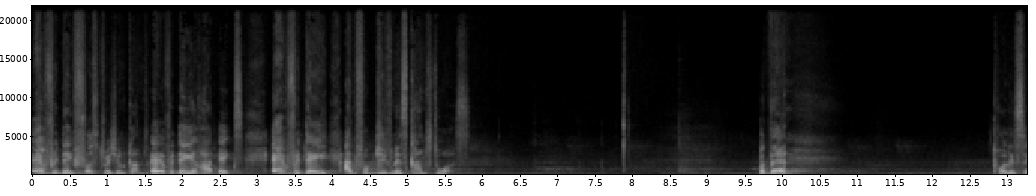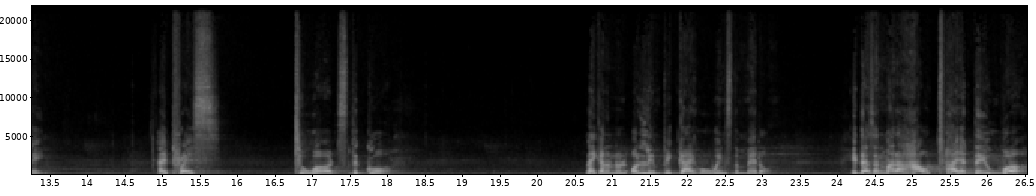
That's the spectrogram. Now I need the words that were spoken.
Every day, frustration comes. Every day, heartaches. Every day, unforgiveness comes to us. But then, Paul is saying, I press towards the goal. Like an Olympic guy who wins the medal. It doesn't matter how tired they were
